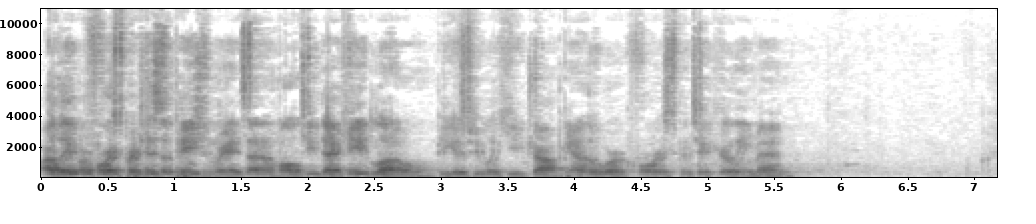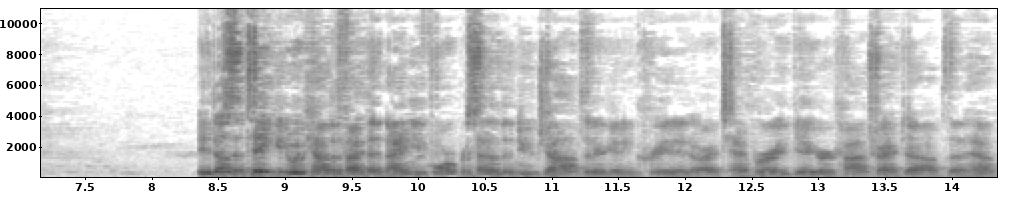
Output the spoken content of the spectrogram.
our labor force participation rate's at a multi-decade low because people keep dropping out of the workforce, particularly men. It doesn't take into account the fact that 94% of the new jobs that are getting created are temporary gig or contract jobs that have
